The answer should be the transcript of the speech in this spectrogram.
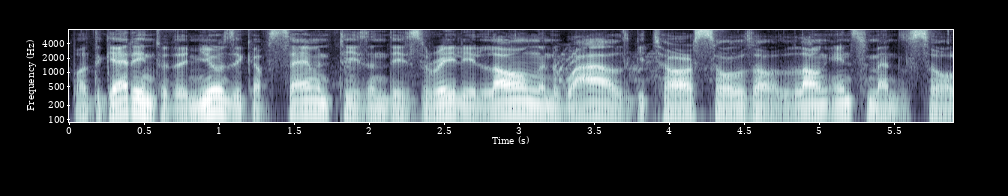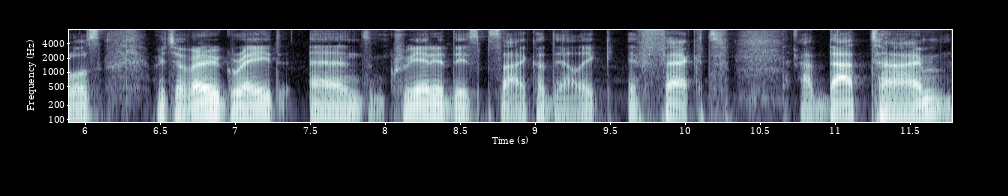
But get into the music of 70s and these really long and wild guitar solos or long instrumental solos, which are very great and created this psychedelic effect at that time.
